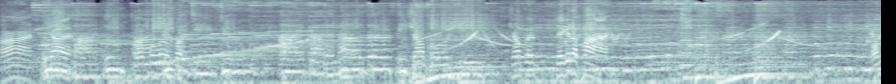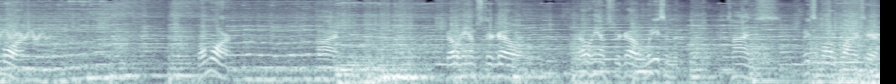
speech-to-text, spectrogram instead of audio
All right, got it. I got another Jump it. Jump it. Take it up high. One more. One more. All right. Go hamster, go. Go hamster, go. We need some times. We need some multipliers here.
